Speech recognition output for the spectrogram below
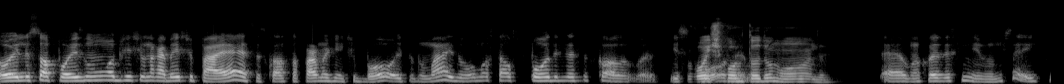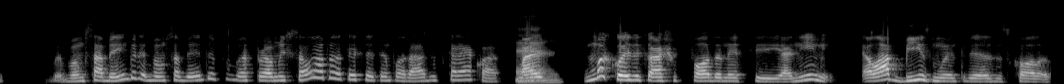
Ou ele só pôs um objetivo na cabeça, tipo, ah, é, essa escola só forma gente boa e tudo mais, eu vou mostrar os podres dessa escola. mano. Vou Expor, expor né? todo mundo. É, alguma coisa desse nível, não sei. Vamos saber, vamos saber, depois- provavelmente só lá pela terceira temporada, os caras é a quatro. Mas É, uma coisa que eu acho foda nesse anime é o abismo entre as escolas,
